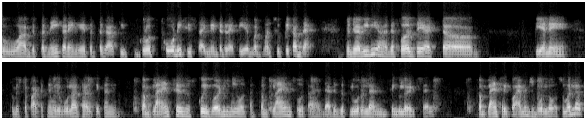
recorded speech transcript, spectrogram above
तो वो आप जब तक नहीं करेंगे तब तक आपकी ग्रोथ थोड़ी सी स्टैगनेटेड रहती है but once you pick up that मुझे अभी भी the first day at PNA तो मिस्टर पाठक ने मुझे बोला था कि तन कंप्लायंस कोई वर्ड ही नहीं होता कंप्लायंस होता है that is the plural and singular itself compliance requirements बोल लो. सो मतलब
